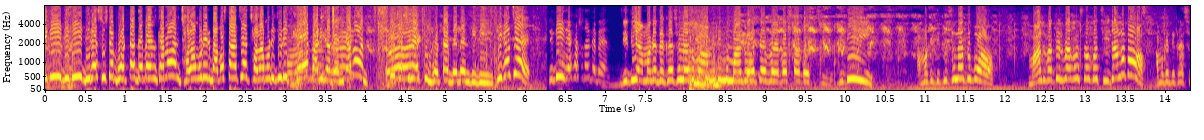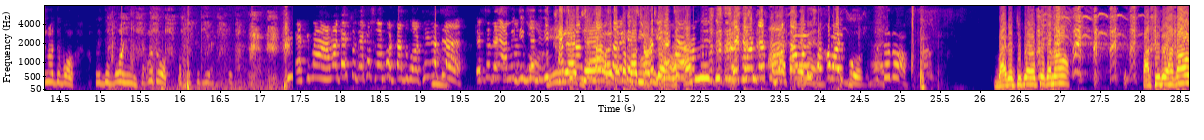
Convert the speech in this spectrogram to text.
দিদি দিদি ধীরে সুস্থে ভোটটা দেবেন কেমন? ছলামুড়ির ব্যবস্থা আছে ছলামুড়ি যদি খেয়ে বাড়ি যাবেন কেমন? একটু ভোটটা দেবেন দিদি ঠিক আছে? দিদি দেখা শুনে দেবেন। দিদি আমাকে দেখে শুনে দেবো আমি কিন্তু মাছ ভাতের ব্যবস্থা করছি। দিদি আমাকে দেখে শুনে দেবো। মাছ ভাতের ব্যবস্থা করছি জানো তো? আমাকে দেখে শুনে দেবো। ওই দেবো নি জানো তো কাকিমা আমাকে একটু দেখা ভোটটা দেবো ঠিক আছে? একসাথে আমি জিভে দিদি ঠিক আছে, ওটা তো পছন্দ। আমি দিদি দেখে শুনে সকাল বুঝছ তো? বাইরে চিপে হচ্ছে কেন? প্রার্থীদের হাঁটাও।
